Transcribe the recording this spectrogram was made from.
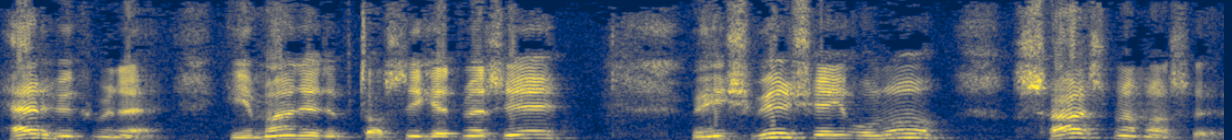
her hükmüne iman edip tasdik etmesi ve hiçbir şey onu sarsmaması,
